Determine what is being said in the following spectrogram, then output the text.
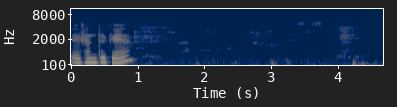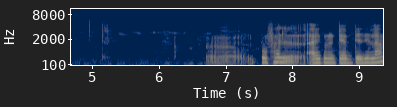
এখান থেকে প্রোফাইল আইকনে ট্যাপ দিয়ে দিলাম।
